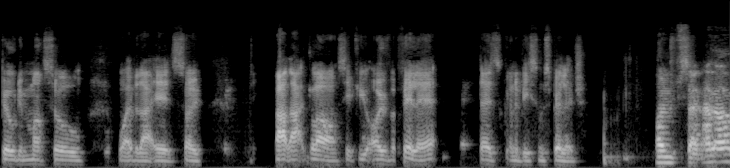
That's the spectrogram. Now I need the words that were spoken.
building muscle whatever that is so about that glass if you overfill it there's going to be some spillage Hundred percent, and I,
